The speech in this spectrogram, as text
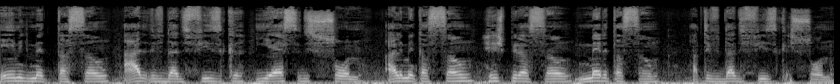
M de meditação, A de atividade física e S de sono. Alimentação, respiração, meditação, atividade física e sono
